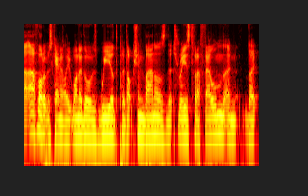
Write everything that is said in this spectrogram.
I thought it was kind of like one of those weird production banners that's raised for a film, and like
